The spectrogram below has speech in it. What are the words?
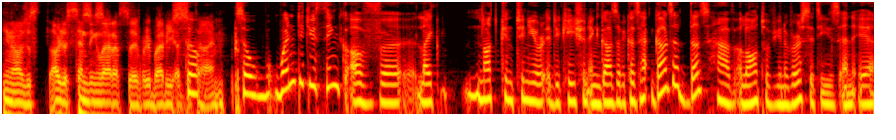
You know, just I was just sending letters to everybody at So- the time. So when did you think of uh, like not continue your education in Gaza because Gaza does have a lot of universities and uh,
